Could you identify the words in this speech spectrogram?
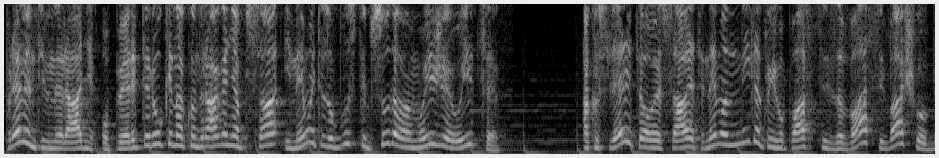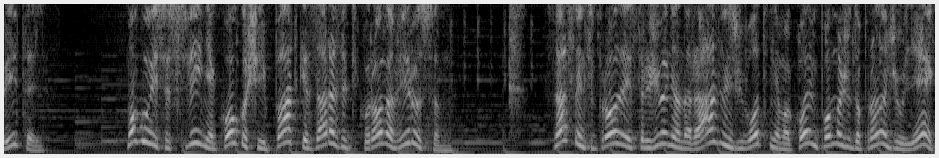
Preventivne radnje. Operite ruke nakon draganja psa i nemojte dopustiti psu da vam liže lice. Ako slijedite ove savjete, nema nikakvih opasnosti za vas i vašu obitelj. Mogu li se svinje, kokoši i patke zaraziti koronavirusom? Znanstvenici provode istraživanja na raznim životinjama koje im pomažu da pronađu lijek.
